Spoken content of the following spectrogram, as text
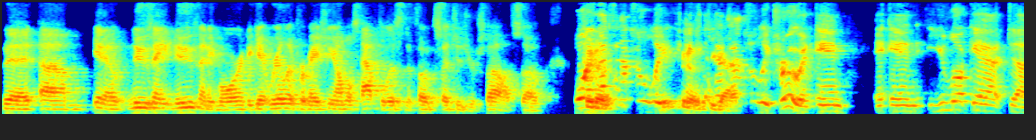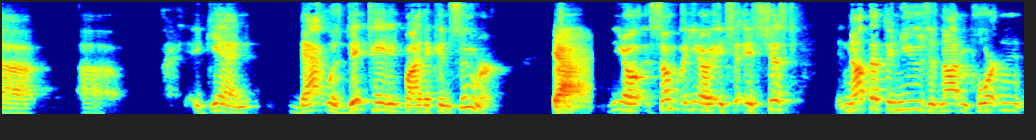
that um, you know news ain't news anymore and to get real information you almost have to listen to folks such as yourself so well, that's absolutely that's absolutely true. And and and you look at uh, uh, again, that was dictated by the consumer. Yeah. You know, some you know, it's it's just not that the news is not important,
